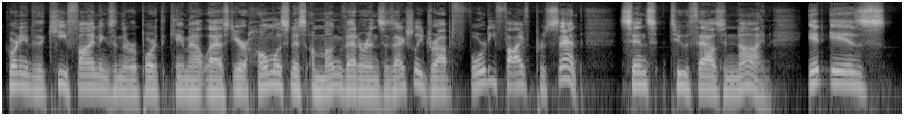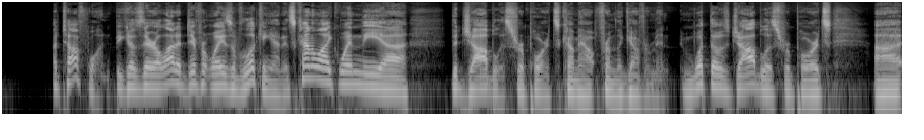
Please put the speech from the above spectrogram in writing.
According to the key findings in the report that came out last year, homelessness among veterans has actually dropped 45% since 2009. It is a tough one because there are a lot of different ways of looking at it. It's kind of like when the uh, the jobless reports come out from the government, and what those jobless reports uh,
